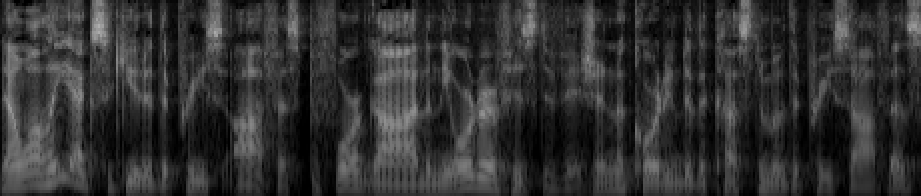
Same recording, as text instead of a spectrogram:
Now, while he executed the priest's office before God in the order of his division, according to the custom of the priest's office,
